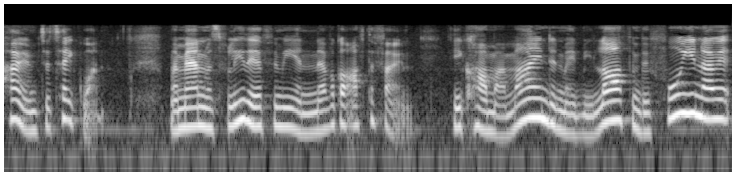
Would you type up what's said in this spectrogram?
home to take one. My man was fully there for me and never got off the phone. He calmed my mind and made me laugh, and before you know it,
